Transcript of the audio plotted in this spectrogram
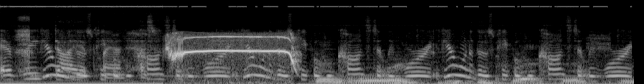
If you're one of those people you're one of those people who constantly worry, if you're one of those people who constantly worry.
